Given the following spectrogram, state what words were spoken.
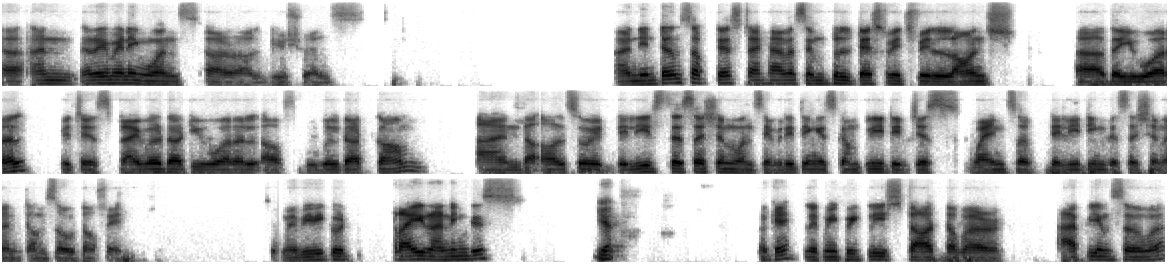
uh, and remaining ones are all usuals. And in terms of test, I have a simple test which will launch uh, the URL, which is driver.url of google.com. And also it deletes the session once everything is complete. It just winds up deleting the session and comes out of it. So maybe we could try running this. Yeah. Okay, let me quickly start our Appium server.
